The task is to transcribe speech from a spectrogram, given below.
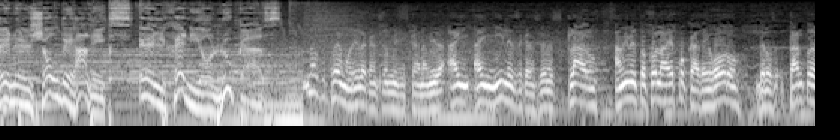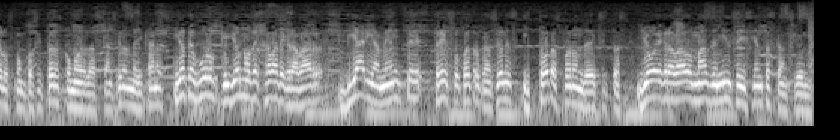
en el show de Alex, el genio Lucas. No se puede morir la canción mexicana. Mira, hay, hay miles de canciones. Claro, a mí me tocó la época de oro, de los, tanto de los compositores como de las canciones mexicanas. Y yo te juro que yo no dejaba de grabar diariamente tres o cuatro canciones y todas fueron de éxitos. Yo he grabado más de 1600 canciones.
